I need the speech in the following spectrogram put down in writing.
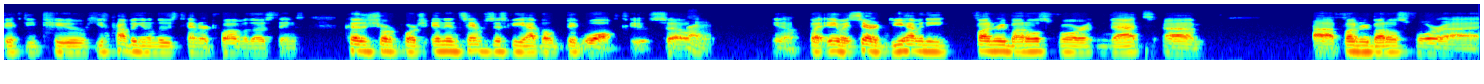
52. He's probably going to lose 10 or 12 of those things because of short porch. And in San Francisco, you have the big wall too. So, right. you know, but anyway, Sarah, do you have any fun rebuttals for that? Um, uh, fun rebuttals for uh,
